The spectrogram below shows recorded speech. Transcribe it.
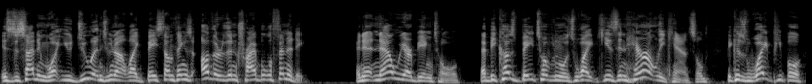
is deciding what you do and do not like based on things other than tribal affinity. And yet now we are being told that because Beethoven was white, he is inherently canceled because white people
